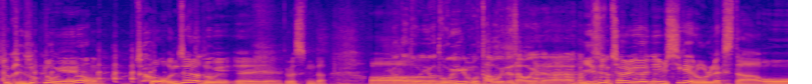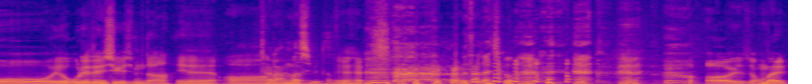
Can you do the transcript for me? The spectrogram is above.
저 계속 동의해요. 저 언제나 동의. 예, 예, 그렇습니다. 아, 이것도 이거 동의를 못 하고 있는 상황이잖아요. 이순철 의원님 시계 롤렉스다. 오, 이거 오래된 시계십니다. 예. 아. 잘안 맞습니다. 예. 그래가지고 어, 정말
